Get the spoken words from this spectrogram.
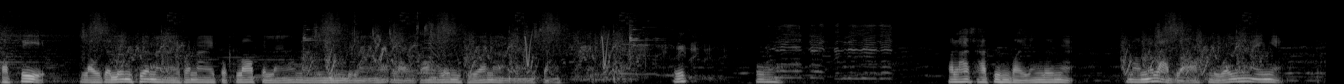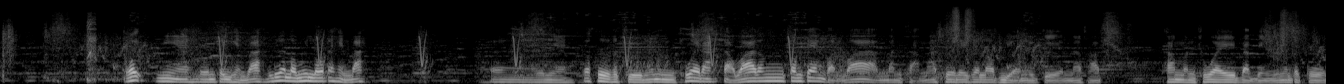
ทัฟฟี่เราจะเล่นเพื่อนายเพราะนายตกรอบไปแล้วนายยิงไปแล้วเราต้องเล่นเพื่อนายจังปึ๊บโอ้ย ระราชาตื่นบ่อยยังเลยเนี่ย นอนไม่หลับเหรอ หรือว่ายังไงเนี่ยโอ้ยนี่ไงโดนตีเห็นปะเลือดเราไม่ลดอะเห็นปะเออเป็นไงก็คือสกิลนี้มันช่วยนะ แต่ว่าต้องต้องแจ้งก่อนว่ามันสามารถช่วยได้แค่รอบเดียวในเกมนะครับ ถ้ามันช่วยแบบอย่างนี้มันจะโกง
